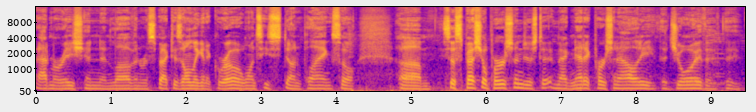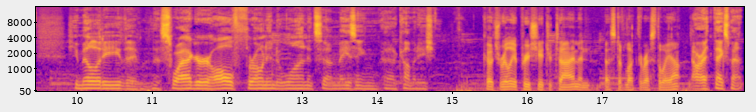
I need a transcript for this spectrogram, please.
admiration and love and respect is only going to grow once he's done playing. So um, he's a special person, just a magnetic personality, the joy, the, the humility, the, the swagger, all thrown into one. It's an amazing uh, combination. Coach, really appreciate your time and best of luck the rest of the way out. All right. Thanks, Matt.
